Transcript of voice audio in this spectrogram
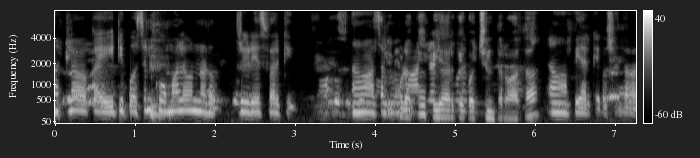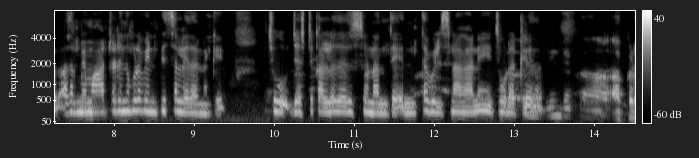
అట్లా ఒక ఎయిటీ పర్సెంట్ కోమాలో ఉన్నాడు త్రీ డేస్ వరకు. అసలు ఇప్పుడు పిఆర్కే వచ్చిన తర్వాత? పిఆర్కేకి వచ్చిన తర్వాత. అసలు మేము మాట్లాడింది కూడా వినిపిస్తలేదు ఆయనకి. చూ జస్ట్ కళ్ళు తెరుస్తుండ అంతే. ఎంత పిలిచినా గానీ చూడట్లేదు. అక్కడ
